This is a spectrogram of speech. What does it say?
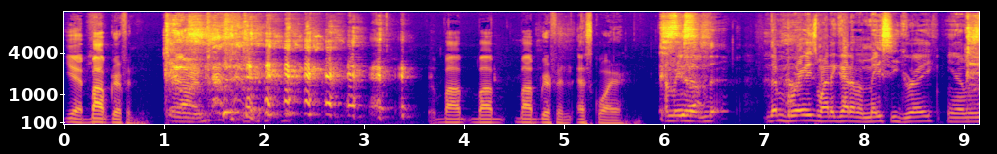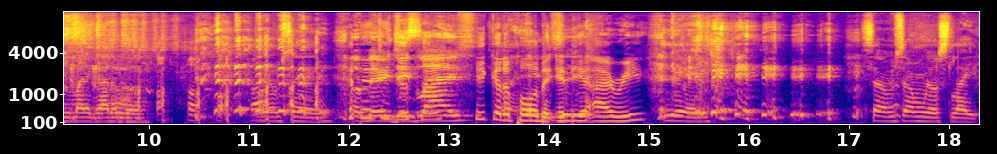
Yeah, Bob Griffin. Yeah, all right. Bob Bob Bob Griffin Esquire. I mean, the, them braids might have got him a Macy Gray. You know what I mean? He might have got him a. you know what I'm saying? A Mary J. Blige. He could have pulled the was. India.Arie. Yeah. something, something real slight.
